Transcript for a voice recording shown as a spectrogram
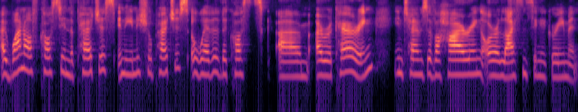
a one-off cost in the purchase, in the initial purchase, or whether the costs um, are recurring in terms of a hiring or a licensing agreement.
